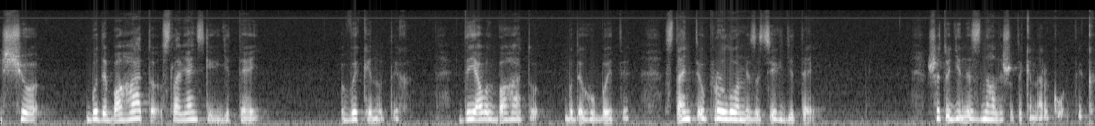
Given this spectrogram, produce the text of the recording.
що буде багато слав'янських дітей викинутих. Диявол багато буде губити. Станьте у проломі за цих дітей. Ще тоді не знали, що таке наркотик.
